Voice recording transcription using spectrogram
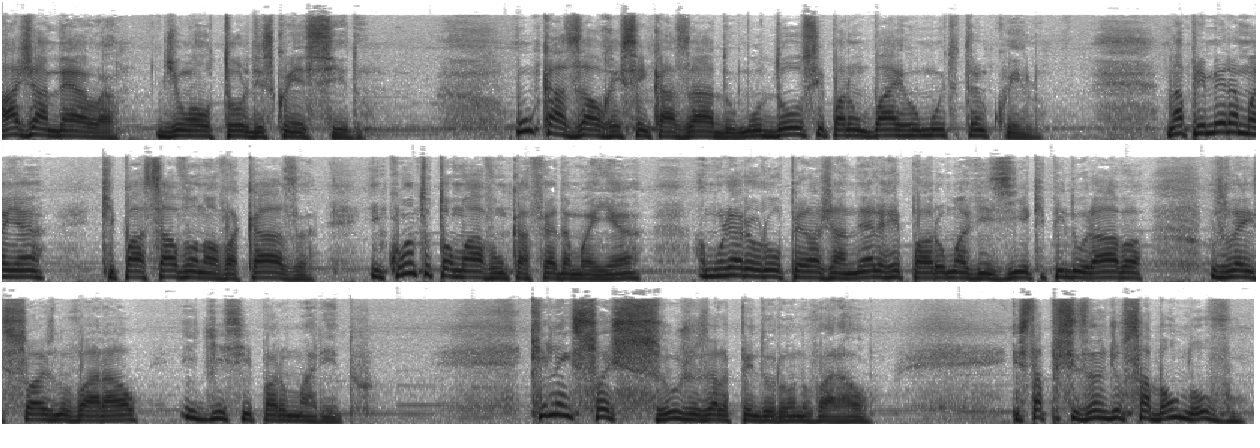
A Janela, de um autor desconhecido. Um casal recém-casado mudou-se para um bairro muito tranquilo. Na primeira manhã que passavam na nova casa, enquanto tomavam um café da manhã, a mulher olhou pela janela e reparou uma vizinha que pendurava os lençóis no varal e disse para o marido: Que lençóis sujos ela pendurou no varal? Está precisando de um sabão novo.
